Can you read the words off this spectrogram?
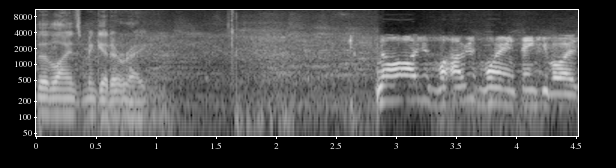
the linesmen get it right. No, I was just, I was just wondering. Thank you, boys.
